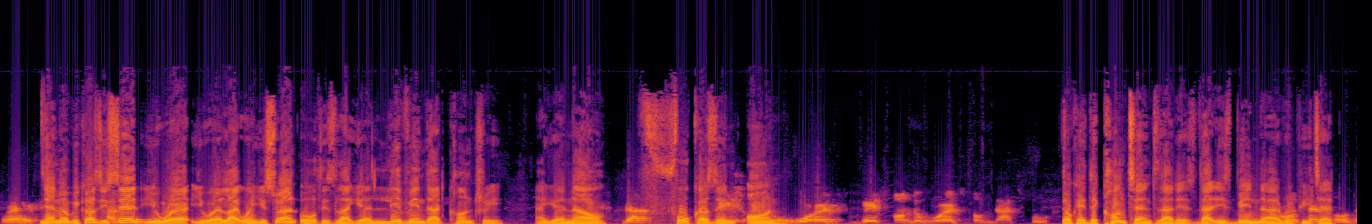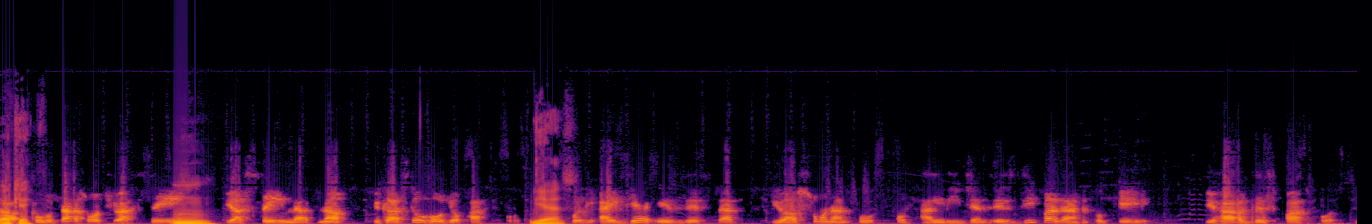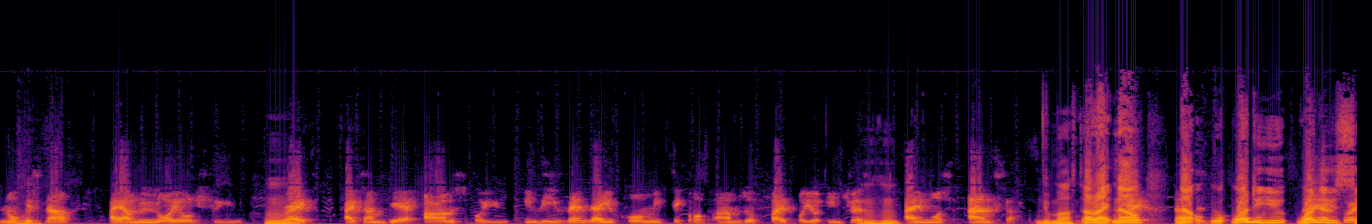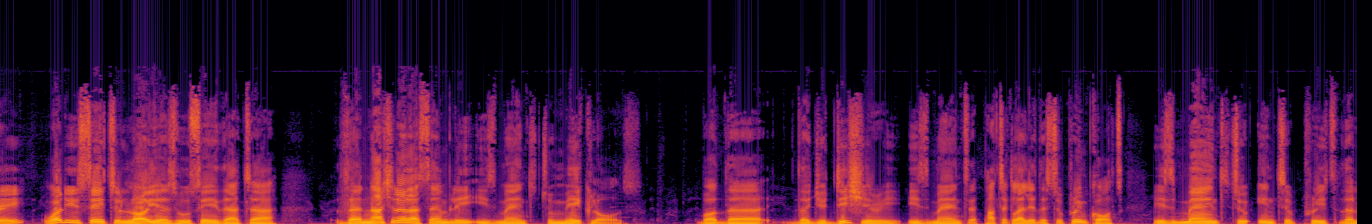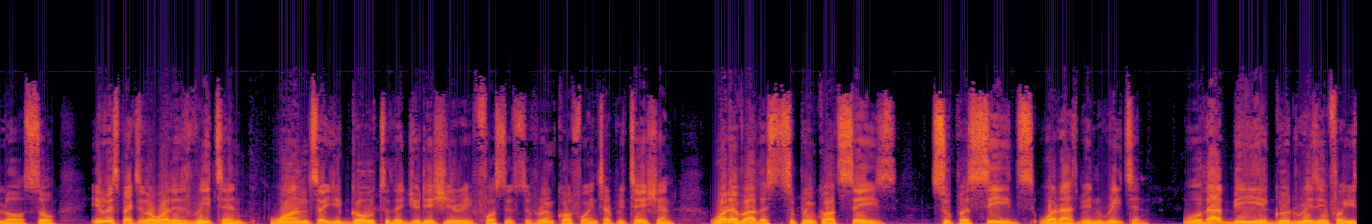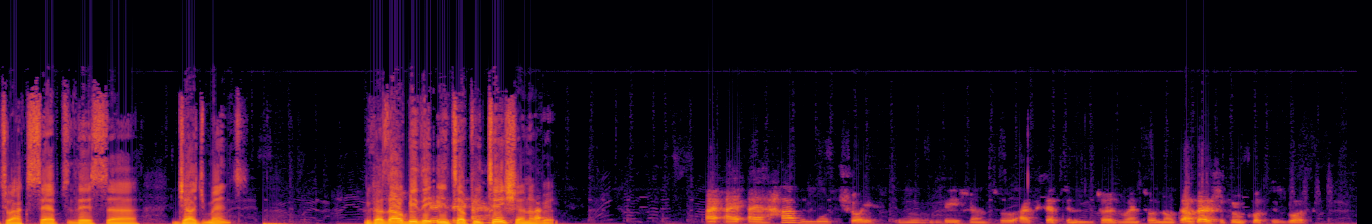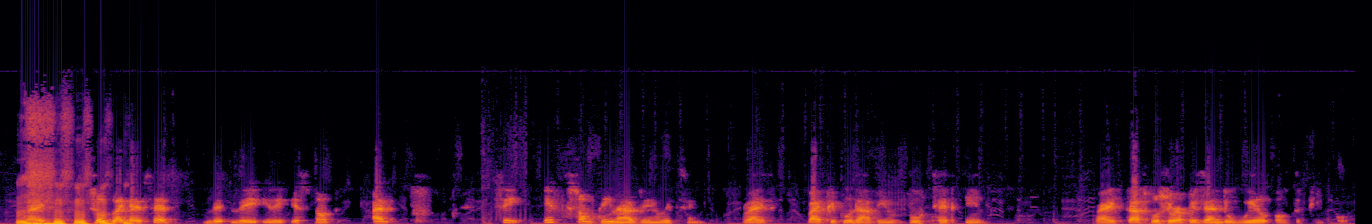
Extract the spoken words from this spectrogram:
right? Yeah, no, because you I'm said you were you were like when you swear an oath, it's like you are leaving that country and you are now That's focusing based on, the word, based on the words of that oath. okay the content that is that is being uh, repeated. Okay. oath. That's what you are saying. Mm, You are saying that. Now, you can still hold your passport. yes. But the idea is this that you have sworn an oath of allegiance. It's deeper than, okay, you have this passport. No, it's now, I am loyal to you, Mm. right? I can bear arms for you. In the event that you call me, take up arms or fight for your interest, Mhm. I must answer. You must. All right. Now. Now, is the wh- what do you what do you say? What do you say to lawyers who say that uh, the National Assembly is meant to make laws, but the the judiciary is meant, particularly the Supreme Court, is meant to interpret the law. So, irrespective of what is written, once uh, you go to the judiciary for the Supreme Court for interpretation, whatever the Supreme Court says supersedes what has been written. Will that be a good reason for you to accept this uh, judgment? Because that will be the They- they- I have- interpretation of it. I, I, I have no choice in relation to accepting the judgment or not. After the Supreme Court is God, right? so, like I said, the, the, the it's not. And see, if something has been written, right, by people that have been voted in, right, that's supposed to represent the will of the people.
